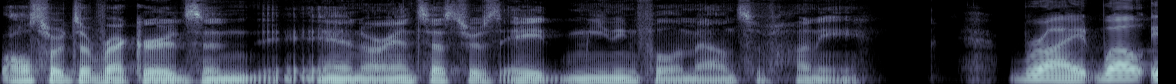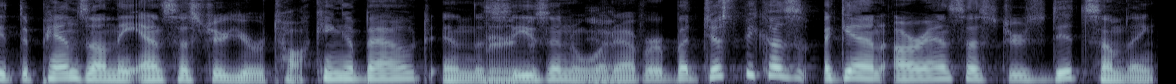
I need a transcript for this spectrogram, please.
all sorts of records and and our ancestors ate meaningful amounts of honey. Right. Well, it depends on the ancestor you're talking about and the Very season or yeah. whatever. But just because, again, our ancestors did something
